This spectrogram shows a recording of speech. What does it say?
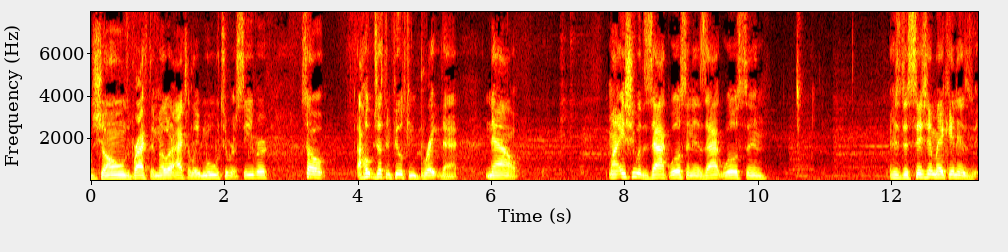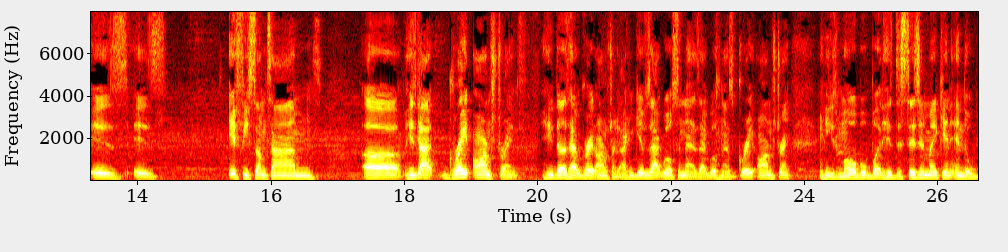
Jones, Braxton Miller actually moved to receiver. So I hope Justin Fields can break that. Now, my issue with Zach Wilson is Zach Wilson. His decision making is is is iffy sometimes. Uh, he's got great arm strength he does have a great arm strength. I can give Zach Wilson that. Zach Wilson has great arm strength and he's mobile, but his decision making and the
